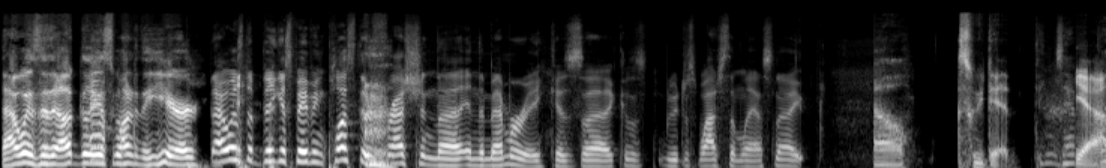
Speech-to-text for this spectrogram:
that was the ugliest one of the year. That was the biggest baby. Plus, they're fresh in the in the memory because because uh, we just watched them last night. Oh, yes, we did. Yeah.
